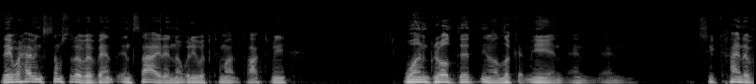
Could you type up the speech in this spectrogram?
They were having some sort of event inside, and nobody would come out and talk to me. One girl did, you know, look at me, and and and she kind of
